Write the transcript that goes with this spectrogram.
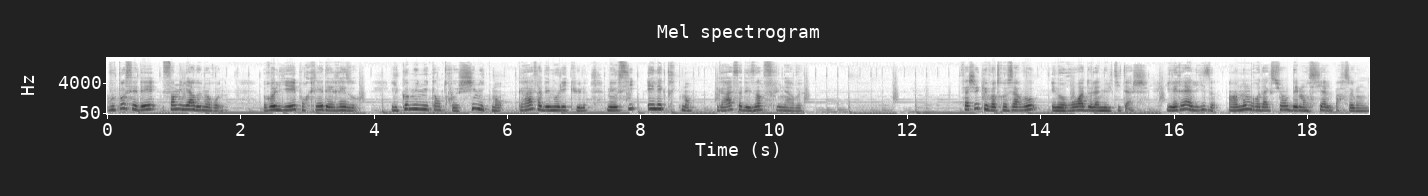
Vous possédez 100 milliards de neurones, reliés pour créer des réseaux. Ils communiquent entre eux chimiquement grâce à des molécules, mais aussi électriquement grâce à des influx nerveux. Sachez que votre cerveau est le roi de la multitâche il réalise un nombre d'actions démentielles par seconde.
